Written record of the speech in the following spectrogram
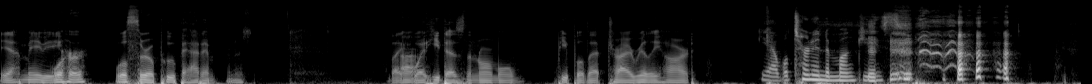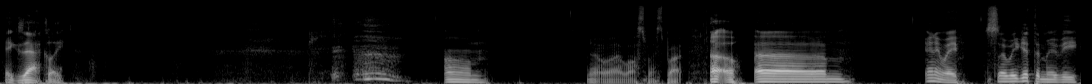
Yeah, maybe. or her. We'll throw poop at him. Who knows? Like Um, what he does the normal people that try really hard. Yeah, we'll turn into monkeys. Exactly. Um. No, I lost my spot. Uh oh. Um. Anyway, so we get the movie.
